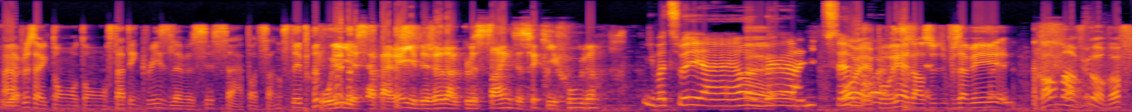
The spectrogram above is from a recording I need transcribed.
Ah, En plus, avec ton, ton stat increase level 6, ça a pas de sens. T'es bonne. Oui, c'est pareil, il est déjà dans le plus 5, c'est ça qui est fou là. Il va tuer un Euh, à lui tout seul. Ouais, pour vrai, dans une- vous avez rarement vu Orof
